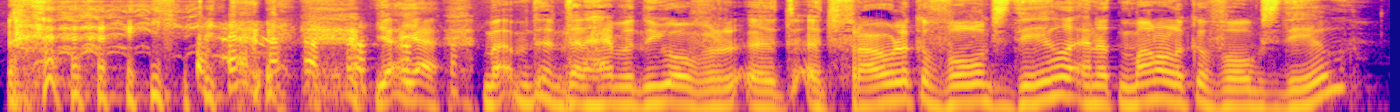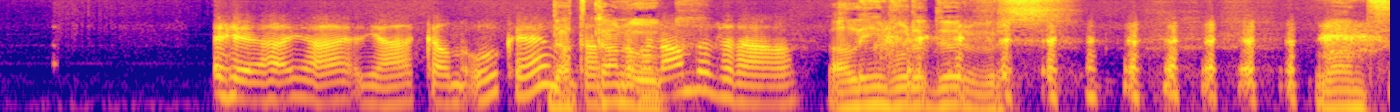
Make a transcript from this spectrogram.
ja, ja, maar dan hebben we het nu over het, het vrouwelijke volksdeel en het mannelijke volksdeel. Ja, ja, ja, kan ook. Hè? Dat kan is ook. een ander verhaal. Alleen voor de durvers. Want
